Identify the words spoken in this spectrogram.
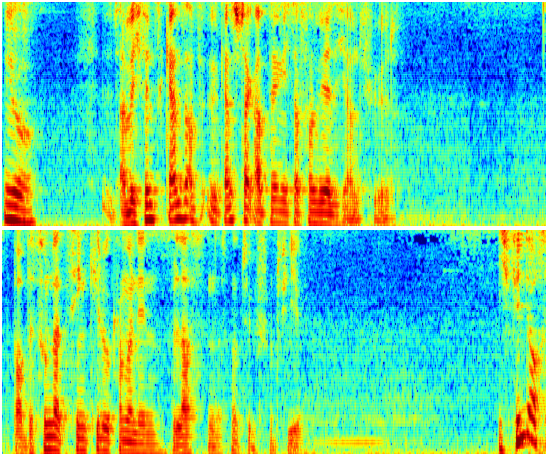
Ja. Aber ich finde es ganz, ganz stark abhängig davon, wie er sich anfühlt. Boah, bis 110 Kilo kann man den belasten, das ist natürlich schon viel. Ich finde auch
